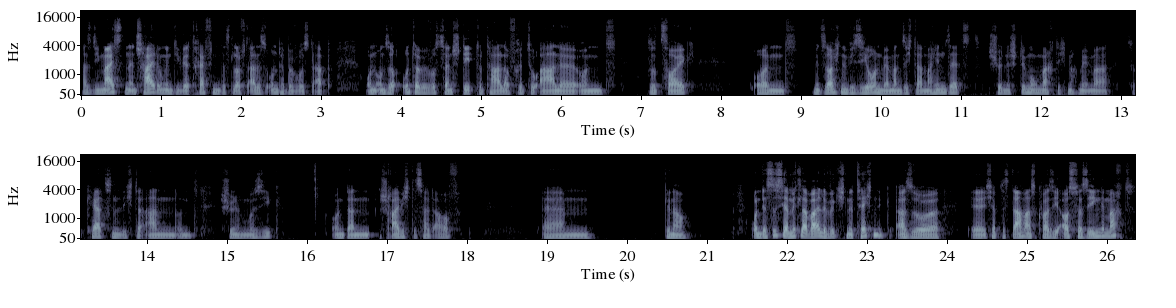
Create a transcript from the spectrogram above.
Also die meisten Entscheidungen, die wir treffen, das läuft alles unterbewusst ab. Und unser Unterbewusstsein steht total auf Rituale und so Zeug. Und mit solchen Visionen, wenn man sich da mal hinsetzt, schöne Stimmung macht, ich mache mir immer so Kerzenlichter an und schöne Musik und dann schreibe ich das halt auf. Ähm, genau. Und das ist ja mittlerweile wirklich eine Technik. Also äh, ich habe das damals quasi aus Versehen gemacht.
